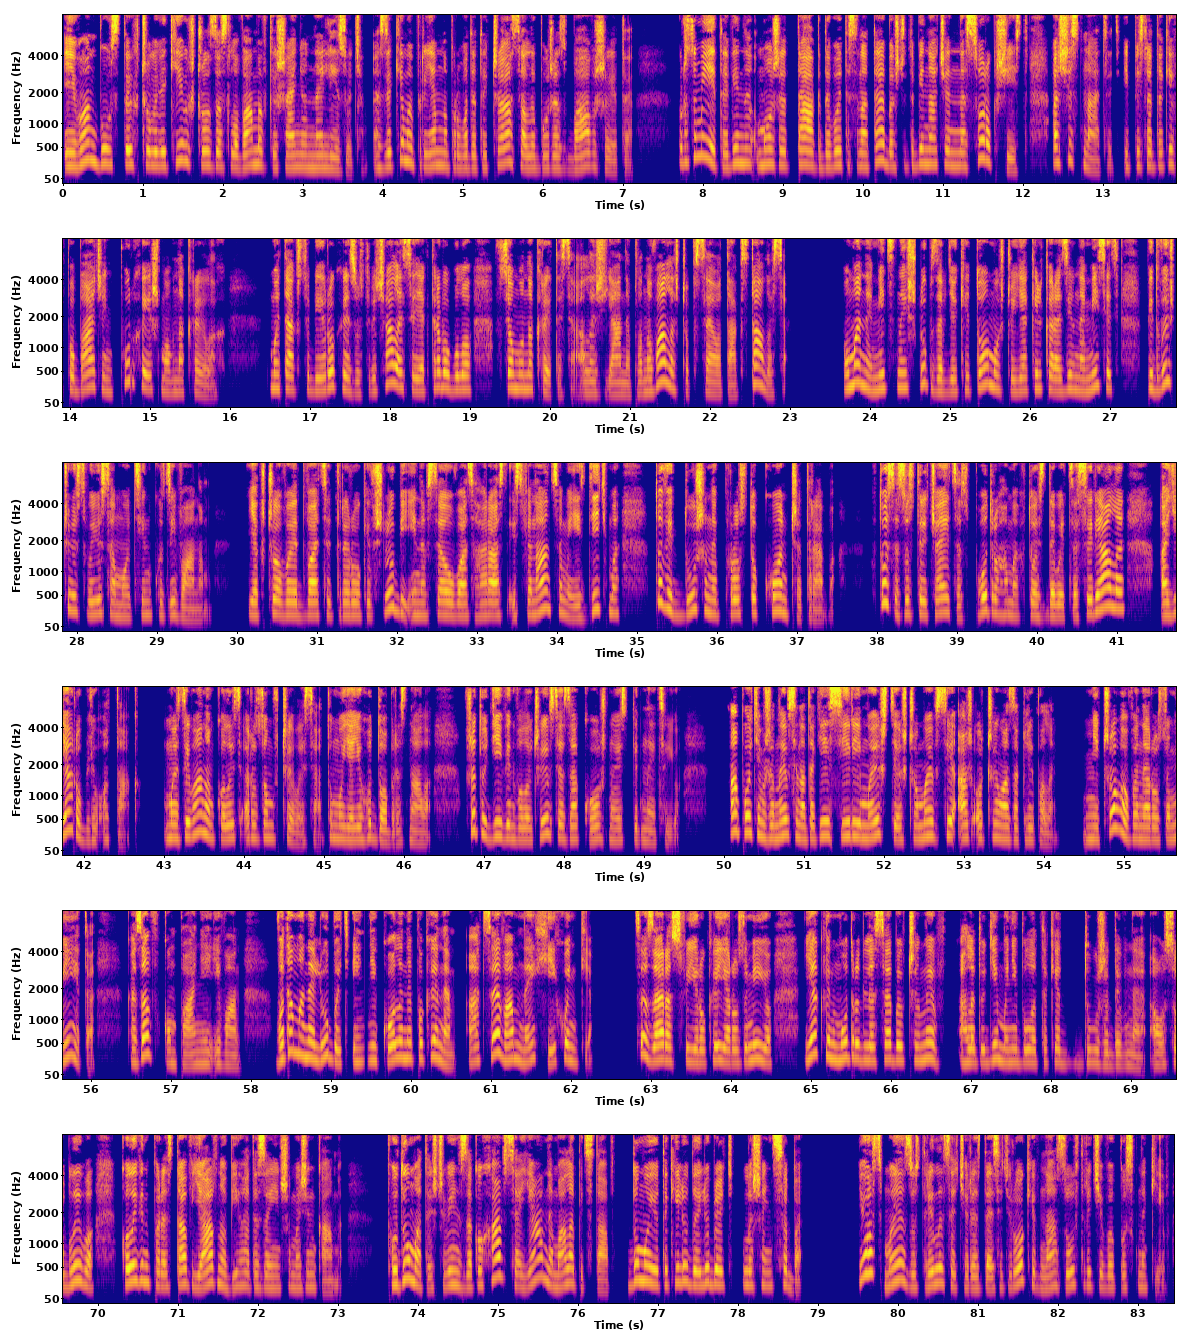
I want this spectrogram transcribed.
Іван був з тих чоловіків, що за словами в кишеню не лізуть, з якими приємно проводити час, але Боже збав жити. Розумієте, він може так дивитися на тебе, що тобі наче не 46, а 16, і після таких побачень пурхаєш, мов на крилах. Ми так собі роки зустрічалися, як треба було в цьому накритися, але ж я не планувала, щоб все отак сталося. У мене міцний шлюб завдяки тому, що я кілька разів на місяць підвищую свою самооцінку з Іваном. Якщо ви 23 роки в шлюбі і не все у вас гаразд із фінансами і з дітьми, то віддушини просто конче треба. Хтось зустрічається з подругами, хтось дивиться серіали, а я роблю отак. Ми з Іваном колись разом вчилися, тому я його добре знала. Вже тоді він волочився за кожною спідницею. А потім женився на такій сірій мишці, що ми всі аж очима закліпали. Нічого ви не розумієте, казав в компанії Іван. Вона мене любить і ніколи не покине, а це вам не хіхоньки. Це зараз свої роки я розумію, як він мудро для себе вчинив, але тоді мені було таке дуже дивне, а особливо, коли він перестав явно бігати за іншими жінками. Подумати, що він закохався, я не мала підстав. Думаю, такі люди люблять лишень себе. І ось ми зустрілися через 10 років на зустрічі випускників.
